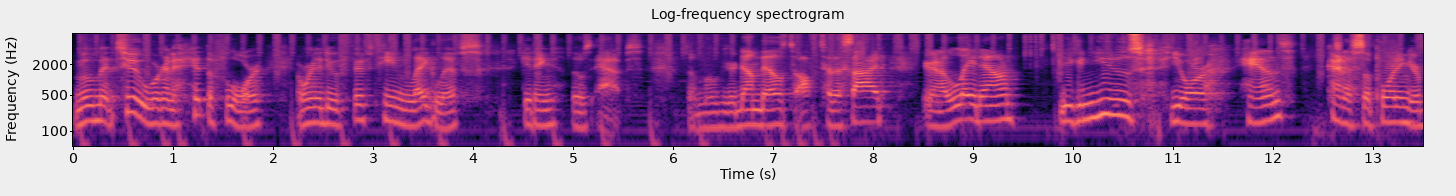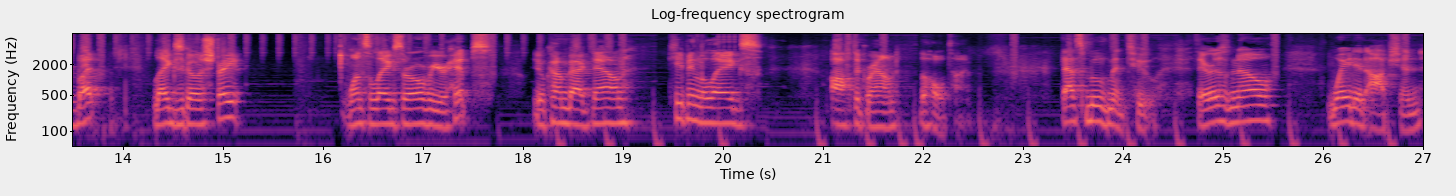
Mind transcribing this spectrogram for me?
Movement two, we're gonna hit the floor and we're gonna do 15 leg lifts, getting those abs. So move your dumbbells off to the side. You're gonna lay down. You can use your hands kind of supporting your butt. Legs go straight. Once the legs are over your hips, you'll come back down, keeping the legs off the ground the whole time. That's movement two. There is no weighted option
